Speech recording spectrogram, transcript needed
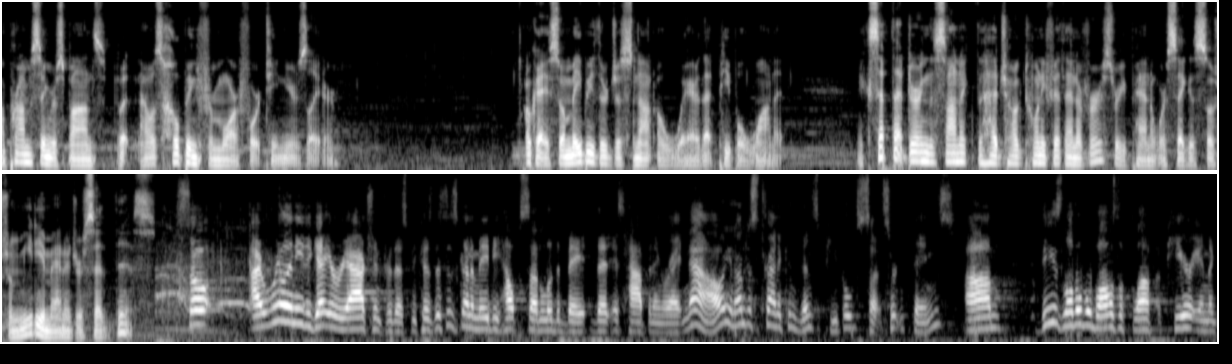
A promising response, but I was hoping for more 14 years later. Okay, so maybe they're just not aware that people want it. Except that during the Sonic the Hedgehog 25th anniversary panel where Sega's social media manager said this. So I really need to get your reaction for this because this is going to maybe help settle a debate that is happening right now. You know, I'm just trying to convince people of certain things. Um, these lovable balls of fluff appear in the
